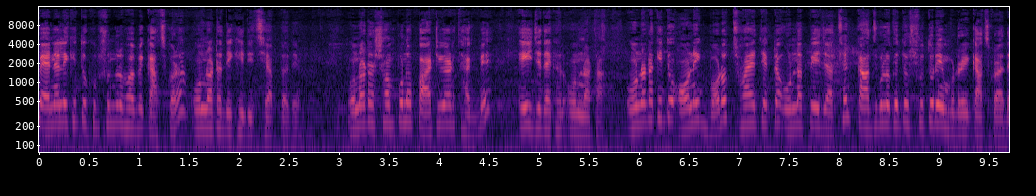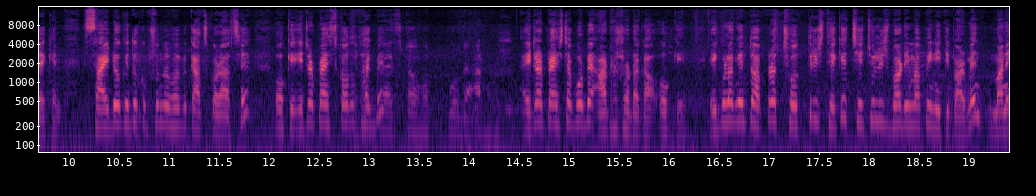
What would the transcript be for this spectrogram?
প্যানেলে কিন্তু খুব সুন্দরভাবে কাজ করা। অন্যটা দেখিয়ে দিচ্ছি আপনাদের। ওনাটা সম্পূর্ণ পার্টিওয়ার থাকবে। এই যে দেখেন ওনাটা ওনাটা কিন্তু অনেক বড় ছয়াতে একটা ওনা পেয়ে যাচ্ছেন। কাজগুলো কিন্তু সুতোর এমব্রয়ডারি কাজ করা দেখেন। সাইডেও কিন্তু খুব সুন্দরভাবে কাজ করা আছে। ওকে এটার প্রাইস কত থাকবে? এটার প্রাইসটা পড়বে আঠারোশো। টাকা। ওকে এগুলো কিন্তু আপনারা ছত্রিশ থেকে ছেচল্লিশ বডি মাপে নিতে পারবেন। মানে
